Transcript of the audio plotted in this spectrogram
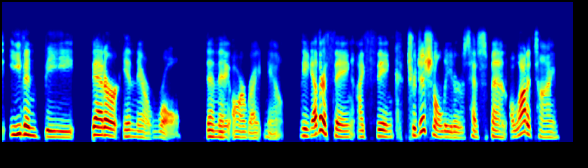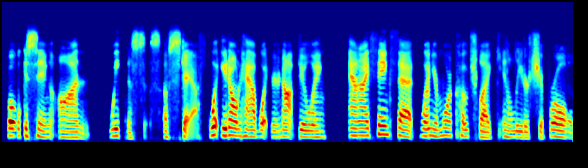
to even be better in their role than they are right now? The other thing I think traditional leaders have spent a lot of time focusing on weaknesses of staff, what you don't have, what you're not doing, and I think that when you're more coach like in a leadership role,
